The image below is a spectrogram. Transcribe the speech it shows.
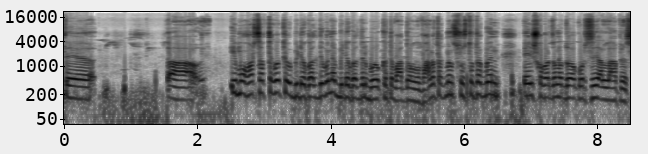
তে ইমো, হোয়াটসঅ্যাপ থাকবে কেউ ভিডিও কল দেবে না ভিডিও কল দিলে ব্লক করতে বাধ্য হব। ভালো থাকবেন, সুস্থ থাকবেন, এই সবার জন্য দোয়া করছি, আল্লাহ হাফেজ।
